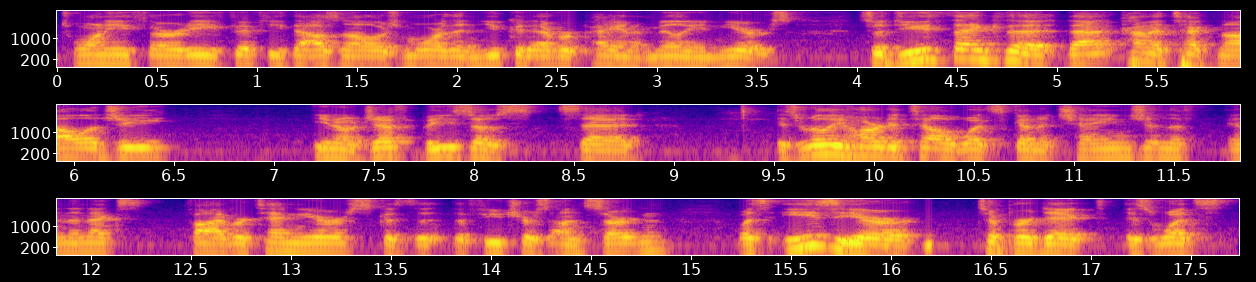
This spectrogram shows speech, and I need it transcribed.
20 30 50000 dollars more than you could ever pay in a million years so do you think that that kind of technology you know jeff bezos said it's really hard to tell what's going to change in the in the next five or ten years because the, the future is uncertain what's easier to predict is what's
